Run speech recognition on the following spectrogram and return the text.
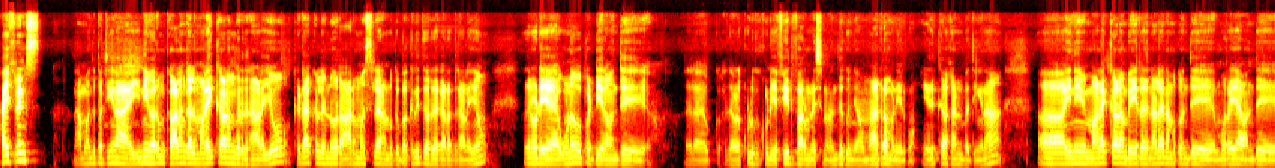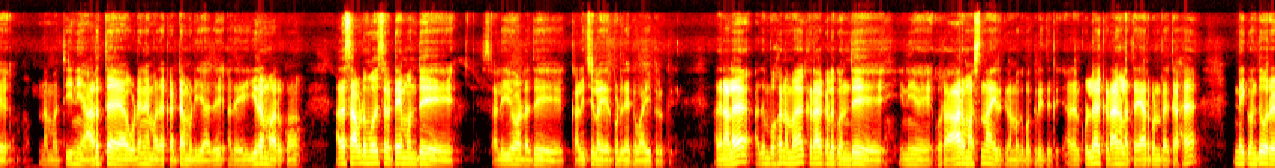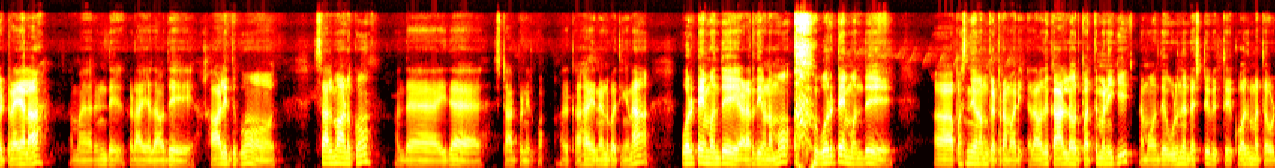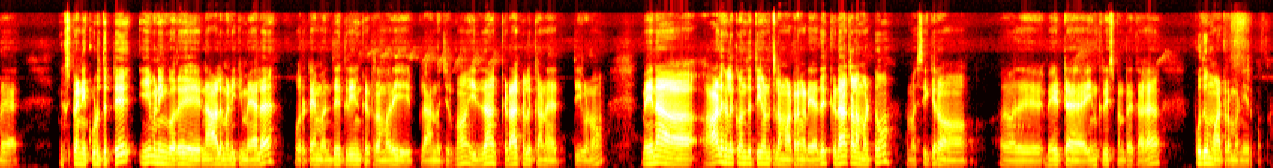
Hi friends நாம் வந்து பார்த்திங்கன்னா இனி வரும் காலங்கள் மழைக்காலங்கிறதுனாலையும் கிடாக்கள் இன்னொரு ஆறு மாதத்தில் நமக்கு பக்ரீத் வர்ற காரணத்தினாலையும் அதனுடைய உணவு பட்டியலை வந்து அதில் அதோட கொடுக்கக்கூடிய ஃபீட் ஃபார்முலேஷன் வந்து கொஞ்சம் மாற்றம் பண்ணியிருக்கோம். எதுக்காகன்னு பார்த்தீங்கன்னா இனி மழைக்காலம் பெய்கிறதுனால நமக்கு வந்து முறையாக வந்து நம்ம தீனி அறுத்த உடனே நம்ம அதை கட்ட முடியாது. அது ஈரமாக இருக்கும். அதை சாப்பிடும்போது சில டைம் வந்து சளியோ அல்லது கழிச்சலோ ஏற்படுறதுக்கு வாய்ப்பு இருக்குது அதனால் அதுவும் போக நம்ம கிடாக்களுக்கு வந்து இனி ஒரு ஆறு மாதம் தான் இருக்குது நமக்கு பக்ரீத்துக்கு. அதற்குள்ளே கிடாக்களை தயார் பண்ணுறதுக்காக இன்றைக்கி வந்து ஒரு ட்ரையலாக நம்ம ரெண்டு கடாய் அதாவது ஹாலித்துக்கும் சல்மானுக்கும் அந்த இதை ஸ்டார்ட் பண்ணியிருக்கோம் அதுக்காக என்னென்னு பார்த்தீங்கன்னா ஒரு டைம் வந்து அடர் தீவனமும் ஒரு டைம் வந்து ஆ, பசுந்தீவனமும் கட்டுற மாதிரி. அதாவது காலைல ஒரு பத்து மணிக்கு நம்ம வந்து உளுந்தன் டஸ்ட்டு வித்து கோதுமத்தோட மிக்ஸ் பண்ணி கொடுத்துட்டு ஈவினிங் ஒரு நாலு மணிக்கு மேலே ஒரு டைம் வந்து க்ரீன் கட்டுற மாதிரி பிளான் வச்சுருக்கோம். இதுதான் கிடாக்களுக்கான தீவனம். மெயினாக ஆடுகளுக்கு வந்து தீவனத்தில் மாற்றம் கிடையாது. கிடாக்களை மட்டும் நம்ம சீக்கிரம் அது வெயிட்டை இன்க்ரீஸ் பண்ணுறதுக்காக புது மாற்றம் பண்ணியிருக்கோம்.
